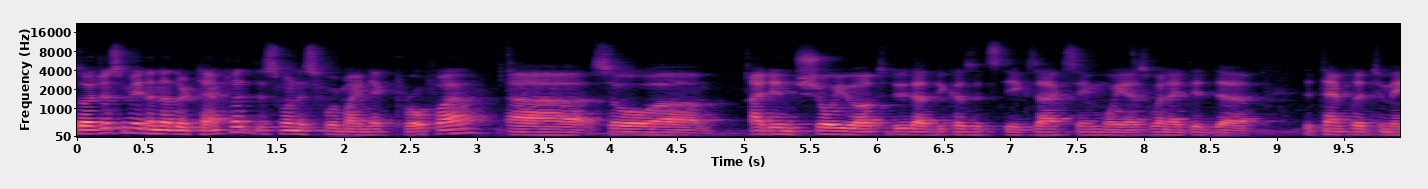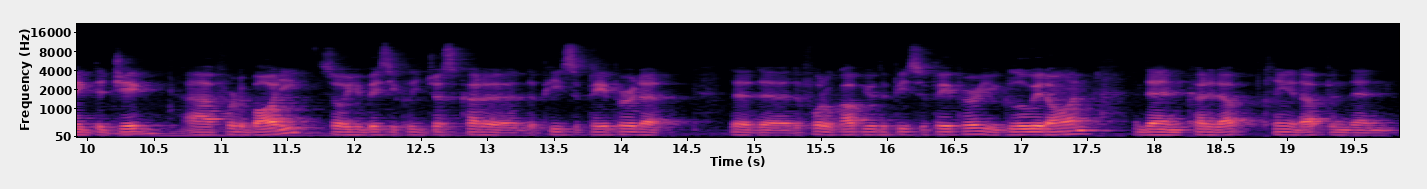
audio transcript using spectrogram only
So I just made another template. This one is for my neck profile. Uh, so uh, I didn't show you how to do that because it's the exact same way as when I did the, the template to make the jig uh, for the body. So you basically just cut a, the piece of paper that the, the, the photocopy of the piece of paper, you glue it on and then cut it up, clean it up and then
